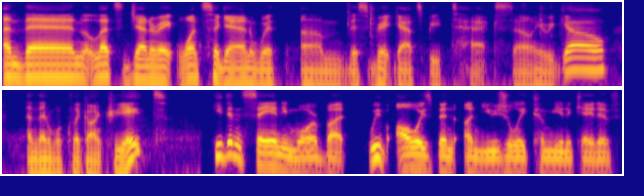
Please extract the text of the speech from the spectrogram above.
and then let's generate once again with um, this Great Gatsby text. So here we go. And then we'll click on create. He didn't say anymore, but we've always been unusually communicative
